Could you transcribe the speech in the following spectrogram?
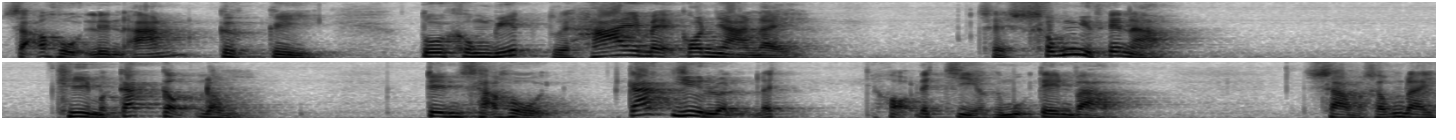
Xã hội lên án cực kỳ tôi không biết rồi hai mẹ con nhà này sẽ sống như thế nào. Khi mà các cộng đồng trên xã hội, các dư luận đã, họ đã chĩa cái mũi tên vào, sao mà sống đây?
